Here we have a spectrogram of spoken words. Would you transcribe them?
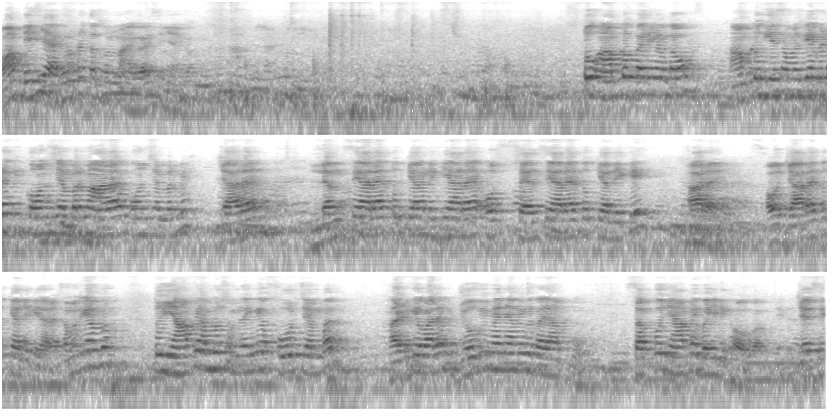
और आप देखिए एग्रोटर तब समझ में आएगा, ऐसे नहीं आएगा। तो आप लोग पहले बताओ, आप लोग ये समझ गए बेटा कि कौन से चैम्बर में आ रहा है, कौन से चैम्बर में जा रहा है? लंग से आ रहा है तो क्या लेके आ रहा है? और सेल से आ रहा है तो क्या लेके आ रहा है? और जा रहा है तो क्या लेके जा रहा है? समझ गए आप लोग? तो यहाँ पे हम लोग समझेंगे फोर चैम्बर हार्ट के बारे में, जो भी मैंने अभी बताया आपको, सब कुछ यहाँ पे वही लिखा होगा। जैसे,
